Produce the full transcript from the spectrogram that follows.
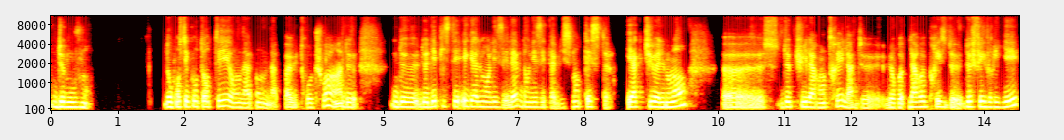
de mouvements. Donc, on s'est contenté, on n'a pas eu trop de choix, hein, de, dépister également les élèves dans les établissements testeurs. Et actuellement, euh, depuis la rentrée, là, de, la reprise de, février,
